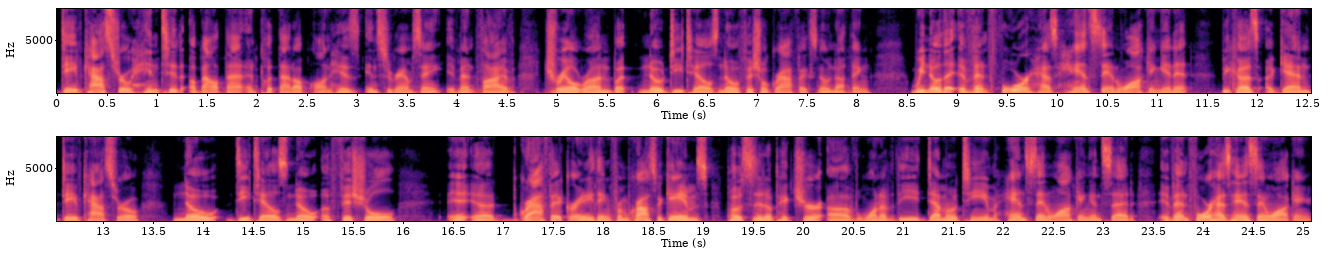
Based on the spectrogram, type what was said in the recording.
Dave Castro hinted about that and put that up on his Instagram saying event five trail run, but no details, no official graphics, no nothing. We know that event four has handstand walking in it because, again, Dave Castro, no details, no official uh, graphic or anything from CrossFit Games, posted a picture of one of the demo team handstand walking and said, Event 4 has handstand walking.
